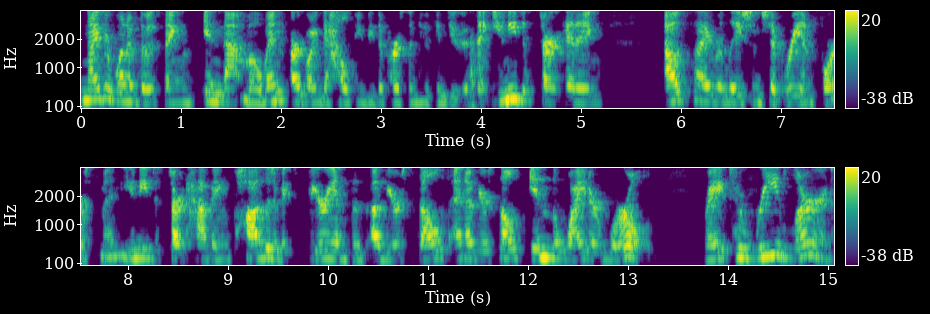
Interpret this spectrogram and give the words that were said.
Neither one of those things in that moment are going to help you be the person who can do the thing. You need to start getting outside relationship reinforcement. You need to start having positive experiences of yourself and of yourself in the wider world right? To relearn,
